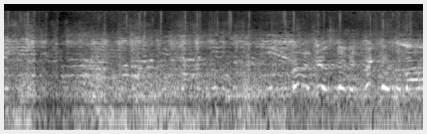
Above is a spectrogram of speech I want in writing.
Five zero seven, three quarters of a mile.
